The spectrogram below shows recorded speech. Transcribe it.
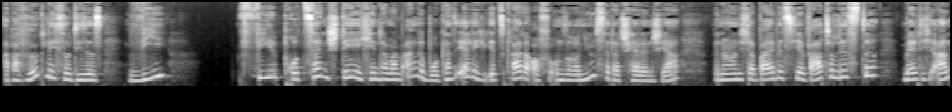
aber wirklich so dieses, wie viel Prozent stehe ich hinter meinem Angebot? Ganz ehrlich, jetzt gerade auch für unsere Newsletter Challenge, ja. Wenn du noch nicht dabei bist, hier Warteliste, melde dich an,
